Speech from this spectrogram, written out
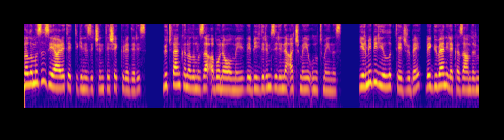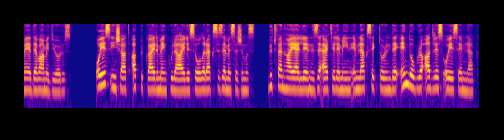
Kanalımızı ziyaret ettiğiniz için teşekkür ederiz. Lütfen kanalımıza abone olmayı ve bildirim zilini açmayı unutmayınız. 21 yıllık tecrübe ve güven ile kazandırmaya devam ediyoruz. OES İnşaat Akbük Gayrimenkul ailesi olarak size mesajımız, lütfen hayallerinizi ertelemeyin emlak sektöründe en doğru adres OES Emlak.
